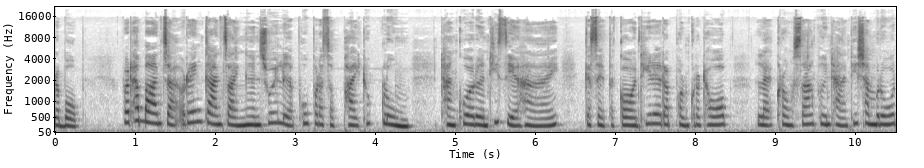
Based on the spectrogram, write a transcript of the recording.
ระบบ รัฐบาลจะเร่งการจ่ายเงินช่วยเหลือผู้ประสบภัยทุกกลุ่ม ทั้งครัวเรือนที่เสียหาย เกษตรกรที่ได้รับผลกระทบ และโครงสร้างพื้นฐานที่ชำรุด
